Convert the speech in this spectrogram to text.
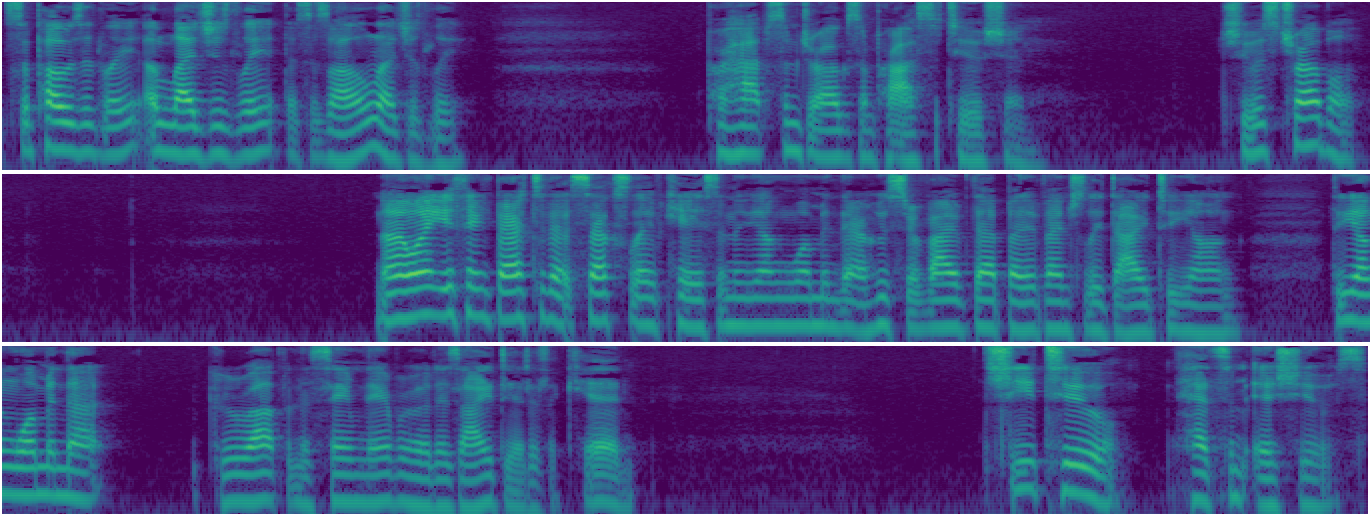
supposedly, allegedly, this is all allegedly, perhaps some drugs and prostitution. She was troubled. Now, I want you to think back to that sex slave case and the young woman there who survived that but eventually died too young. The young woman that grew up in the same neighborhood as I did as a kid. She too had some issues.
